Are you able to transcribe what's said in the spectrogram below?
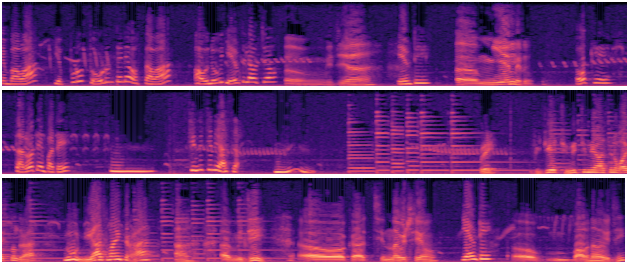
ఏం బావా? ఎప్పుడు తోడుంటేనే వస్తావా? అవును ఏమిటిలా వచ్చావు? విజయ. ఏమిటి? ఆ, ఏం లేదు. ఓకే తర్వాత ఏం పాటే? చిన్ని చిన్ని ఆశ. రే విజయ చిన్ని చిన్ని ఆశను వాయిస్తుందిరా. నువ్వు నీ ఆశ వాయించరా? విజయ్ ఒక చిన్న విషయం. ఏమిటి? బాగున్నావా విజయ్?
